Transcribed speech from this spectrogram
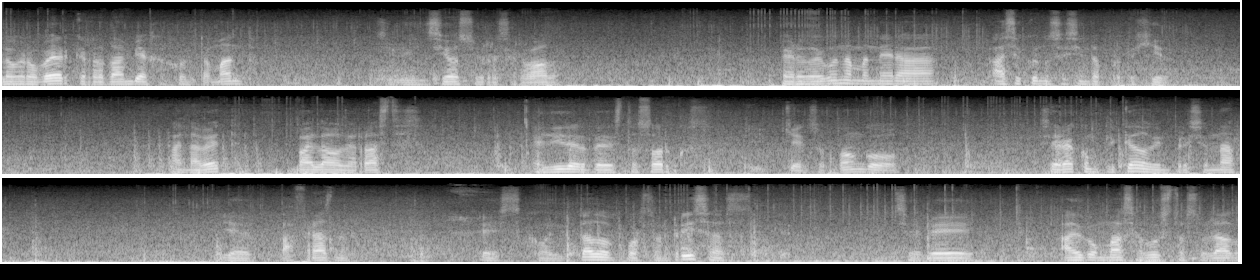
Logro ver que Radán viaja junto a Manto, silencioso y reservado, pero de alguna manera hace que uno se sienta protegido. Anabet va al lado de Rastas, el líder de estos orcos, y quien supongo será complicado de impresionar y el Pafrasno, escoltado por sonrisas, se ve algo más a gusto a su lado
